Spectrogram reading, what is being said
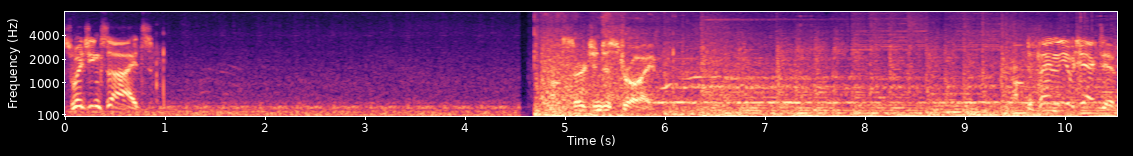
Switching sides. Search and destroy. Defend the objective.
